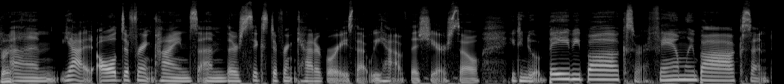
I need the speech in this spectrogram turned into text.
um, yeah all different kinds. Um, there's six different categories that we have this year. So you can do a baby box or a family box and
